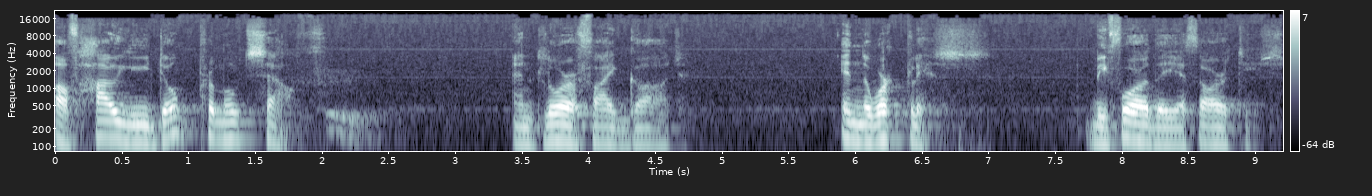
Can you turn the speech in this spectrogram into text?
of how you don't promote self and glorify God in the workplace before the authorities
